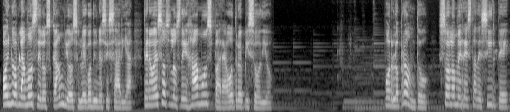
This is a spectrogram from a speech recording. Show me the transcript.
Hoy no hablamos de los cambios luego de una cesárea, pero esos los dejamos para otro episodio. Por lo pronto, solo me resta decirte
